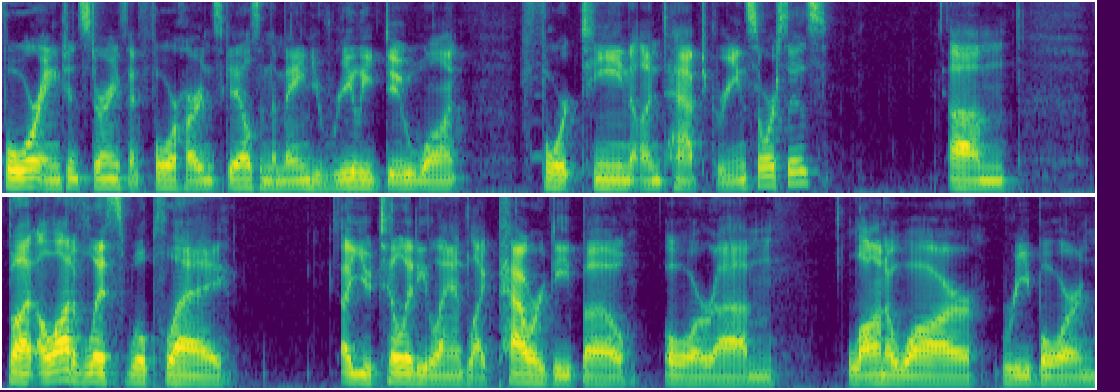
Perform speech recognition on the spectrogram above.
four Ancient Stirrings and four Hardened Scales in the main, you really do want 14 untapped green sources. Um, but a lot of lists will play a utility land like Power Depot or um, Llanowar, Reborn,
